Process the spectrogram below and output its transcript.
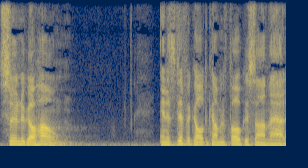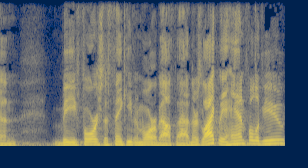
soon to go home. And it's difficult to come and focus on that and be forced to think even more about that. And there's likely a handful of you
